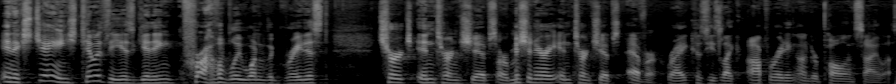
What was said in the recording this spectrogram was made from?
In exchange, Timothy is getting probably one of the greatest church internships or missionary internships ever, right? Because he's like operating under Paul and Silas.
